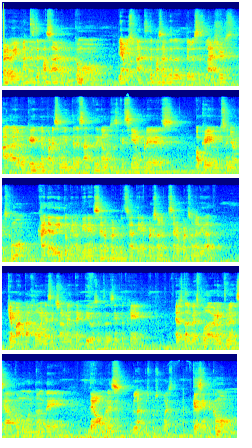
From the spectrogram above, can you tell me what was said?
Pero bien, antes de pasar, como, digamos, antes de pasar de, lo- de los slashers, a- algo que me parece muy interesante, digamos, es que siempre es, ok, un señor que es como calladito, que no tiene cero, o sea, tiene persona- cero personalidad, que mata a jóvenes sexualmente activos. Entonces siento que eso tal vez pudo haber influenciado como un montón de, de hombres, blancos por supuesto, que se siente como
